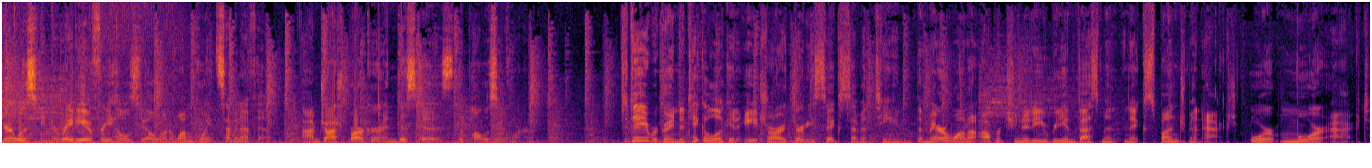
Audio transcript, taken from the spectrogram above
You're listening to Radio Free Hillsdale 101.7 FM. I'm Josh Barker, and this is the Policy Corner. Today, we're going to take a look at H.R. 3617, the Marijuana Opportunity Reinvestment and Expungement Act, or MORE Act.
